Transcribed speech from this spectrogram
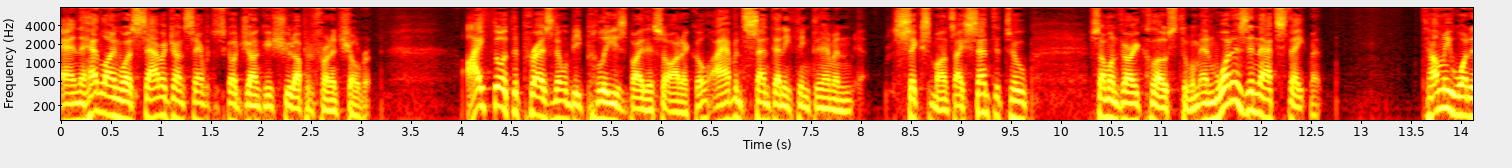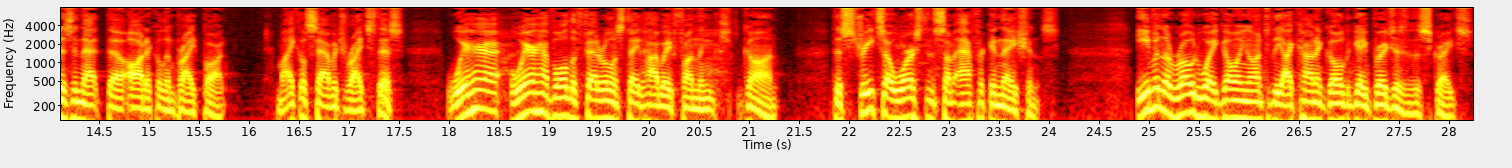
and the headline was "Savage on San Francisco junkies shoot up in front of children." I thought the president would be pleased by this article. I haven't sent anything to him in six months. I sent it to someone very close to him. And what is in that statement? Tell me what is in that uh, article in Breitbart. Michael Savage writes this: Where where have all the federal and state highway funding gone? The streets are worse than some African nations. Even the roadway going onto the iconic Golden Gate Bridge is a disgrace.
